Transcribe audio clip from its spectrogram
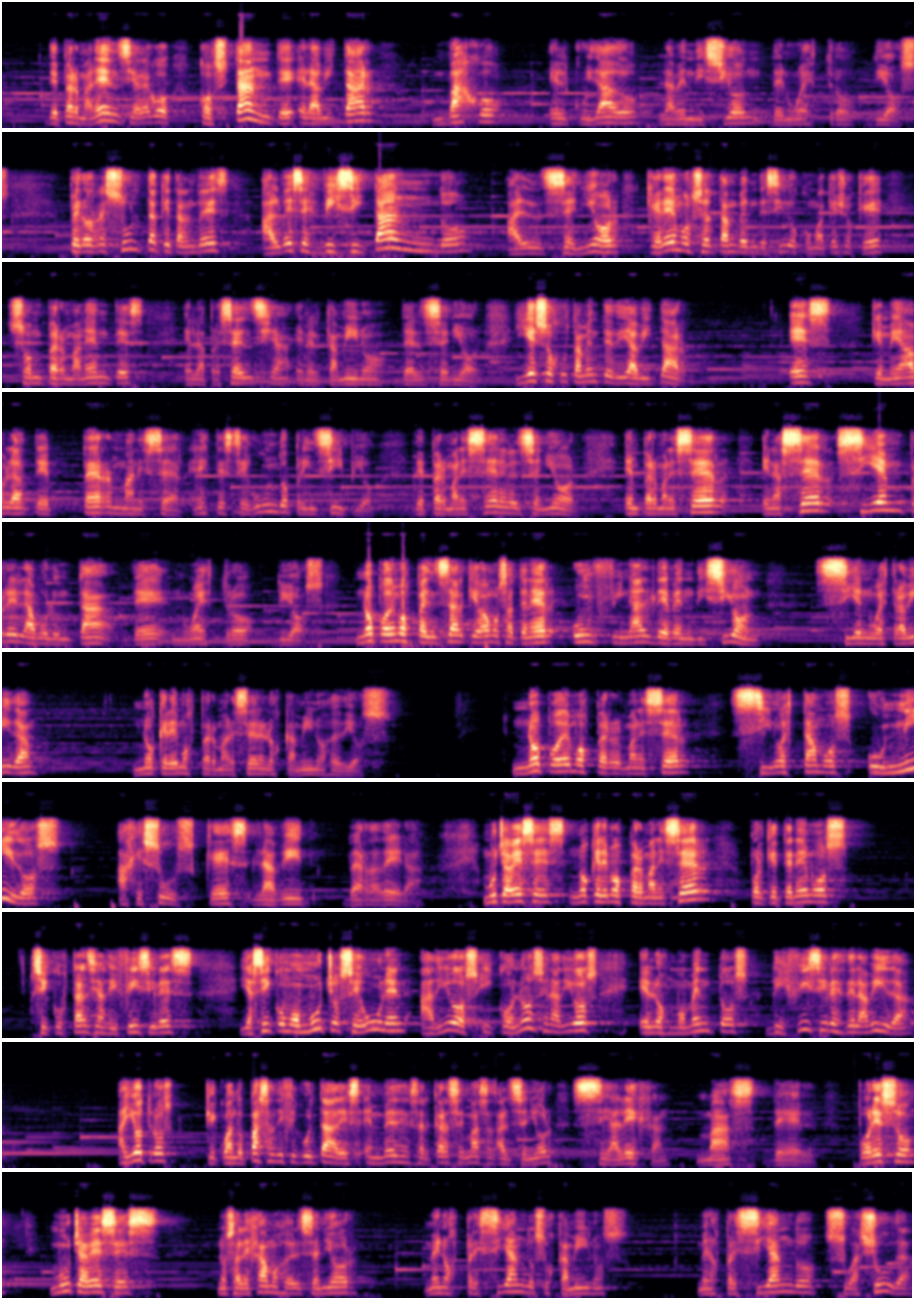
de permanencia, de algo constante, el habitar bajo el cuidado, la bendición de nuestro Dios. Pero resulta que tal vez, a veces visitando al Señor, queremos ser tan bendecidos como aquellos que son permanentes en la presencia, en el camino del Señor. Y eso justamente de habitar es que me habla de permanecer, en este segundo principio, de permanecer en el Señor, en permanecer, en hacer siempre la voluntad de nuestro Dios. No podemos pensar que vamos a tener un final de bendición si en nuestra vida no queremos permanecer en los caminos de Dios. No podemos permanecer si no estamos unidos a Jesús, que es la vid verdadera. Muchas veces no queremos permanecer porque tenemos circunstancias difíciles y así como muchos se unen a Dios y conocen a Dios en los momentos difíciles de la vida, hay otros que cuando pasan dificultades, en vez de acercarse más al Señor, se alejan más de Él. Por eso muchas veces nos alejamos del Señor menospreciando sus caminos, menospreciando su ayuda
